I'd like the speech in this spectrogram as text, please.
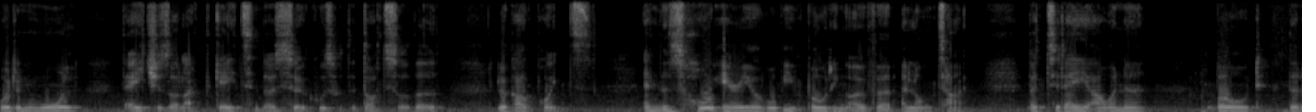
wooden wall the H's are like the gates and those circles with the dots are the lookout points. And this whole area will be building over a long time. But today I wanna build the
